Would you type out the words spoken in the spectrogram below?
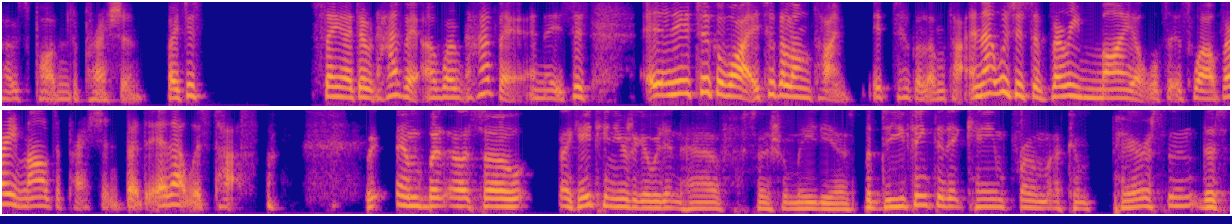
postpartum depression. If i just say i don't have it i won't have it. And it's just and it took a while it took a long time. It took a long time. And that was just a very mild as well very mild depression but that was tough And but uh, so like 18 years ago we didn't have social media. But do you think that it came from a comparison? This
